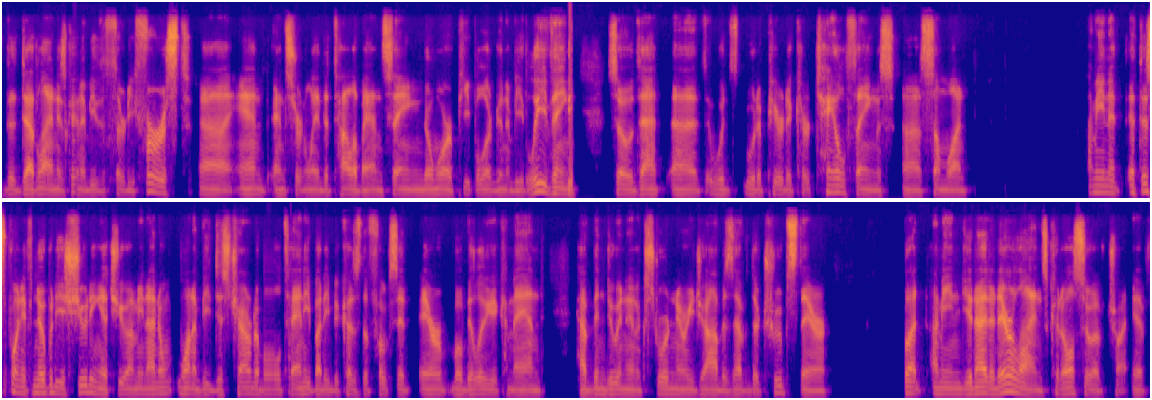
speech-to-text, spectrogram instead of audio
the deadline is going to be the 31st, uh, and and certainly the Taliban saying no more people are going to be leaving. So that uh, would would appear to curtail things somewhat. I mean, at, at, this point, if nobody is shooting at you, I mean, I don't want to be discharitable to anybody because the folks at Air Mobility Command have been doing an extraordinary job as have their troops there. But I mean, United Airlines could also have tried have,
